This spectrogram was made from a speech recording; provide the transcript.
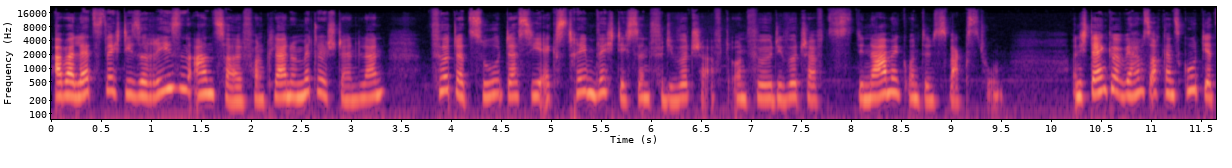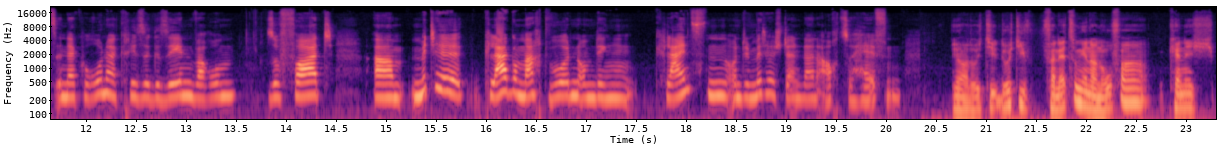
Aber letztlich diese Riesenanzahl von Klein- und Mittelständlern führt dazu, dass sie extrem wichtig sind für die Wirtschaft und für die Wirtschaftsdynamik und das Wachstum. Und ich denke, wir haben es auch ganz gut jetzt in der Corona-Krise gesehen, warum sofort ähm, Mittel klargemacht wurden, um den Kleinsten und den Mittelständlern auch zu helfen. Ja, durch die, durch die Vernetzung in Hannover kenne ich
